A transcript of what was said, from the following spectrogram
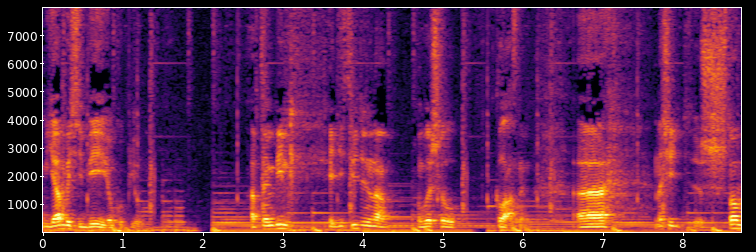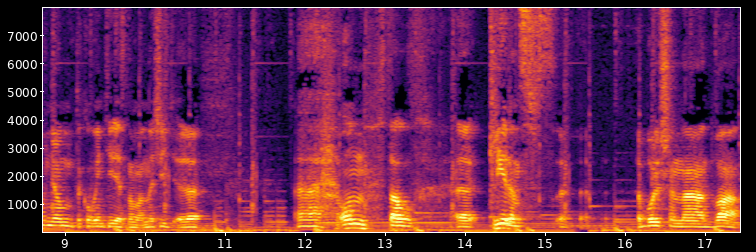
я бы себе ее купил. Автомобиль действительно вышел классным. Э, Значит, что в нем такого интересного? Значит, э, э, он стал э, э, больше на 2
